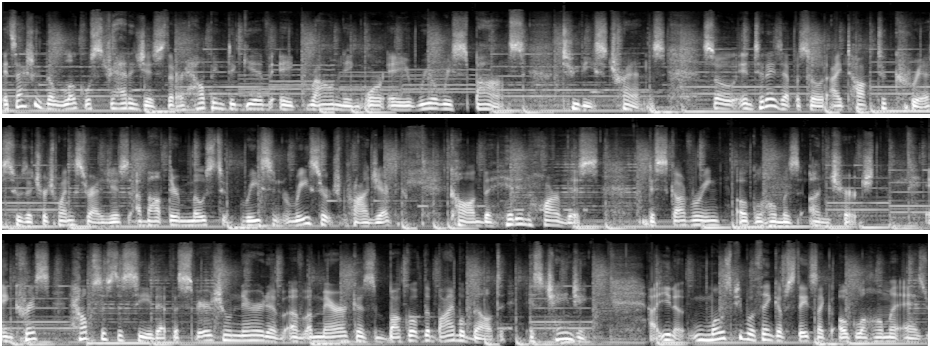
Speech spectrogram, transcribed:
it's actually the local strategists that are helping to give a grounding or a real response to these trends. So, in today's episode, I talked to Chris, who's a church planting strategist, about their most recent research project called The Hidden Harvest Discovering Oklahoma's Unchurched. And Chris helps us to see that the spiritual narrative of America's buckle of the Bible Belt is changing. Uh, you know, most people think of states like Oklahoma as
